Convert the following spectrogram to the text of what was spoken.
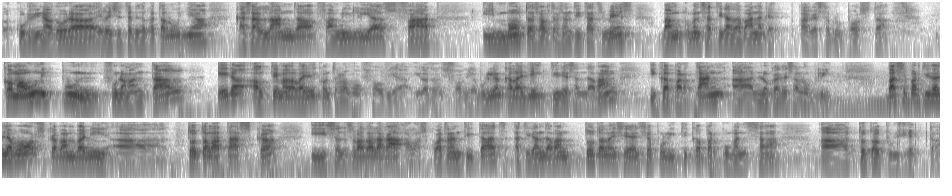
la Coordinadora LGTB de Catalunya, Casal Landa, Famílies, FAC i moltes altres entitats més, vam començar a tirar davant aquest, aquesta proposta. Com a únic punt fonamental era el tema de la llei contra l'homofòbia i la transfòbia. Volien que la llei tirés endavant i que, per tant, eh, no quedés a l'oblit. Va ser a partir de llavors que van venir eh, tota la tasca i se'ns va delegar a les quatre entitats a tirar endavant tota la incidència política per començar a tot el projecte.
